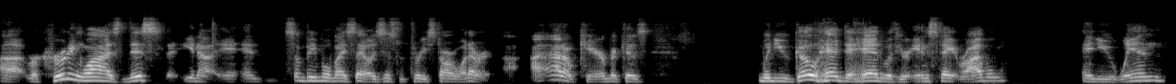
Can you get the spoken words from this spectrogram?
Uh, recruiting wise, this you know, and some people may say, "Oh, it's just a three star, whatever." I, I don't care because when you go head to head with your in-state rival and you win,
